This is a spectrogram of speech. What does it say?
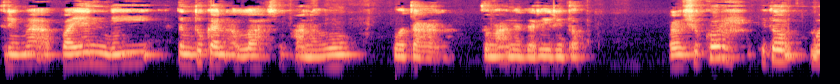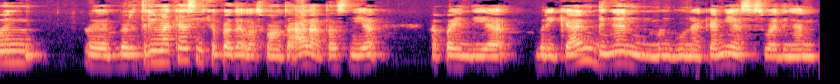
terima apa yang ditentukan Allah Subhanahu wa taala. Itu makna dari ridha. Kalau syukur itu men, e, berterima kasih kepada Allah Subhanahu wa taala atas dia apa yang dia berikan dengan menggunakannya sesuai dengan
